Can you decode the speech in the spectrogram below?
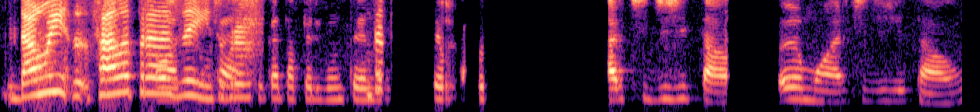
Dá um, fala pra Ó, gente. A Chica tá perguntando eu arte digital. Amo arte digital.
